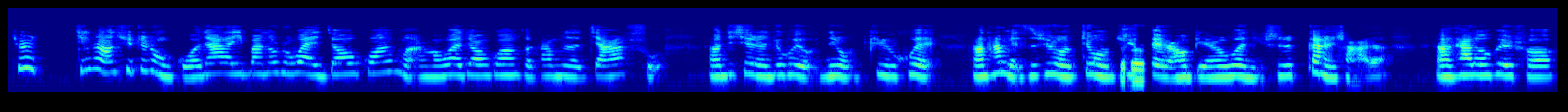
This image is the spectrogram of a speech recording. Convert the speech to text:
就是经常去这种国家的，一般都是外交官嘛，然后外交官和他们的家属，然后这些人就会有那种聚会，然后他每次去这种这种聚会，然后别人问你是干啥的，然后他都会说。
